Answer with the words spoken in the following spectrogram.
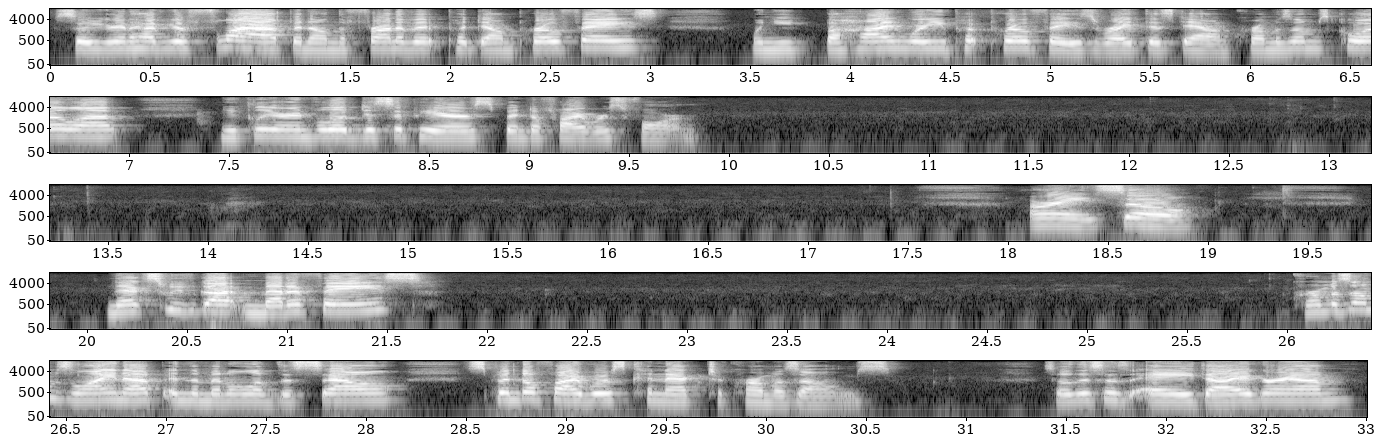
so you're going to have your flap and on the front of it put down prophase. When you, behind where you put prophase, write this down. Chromosomes coil up, nuclear envelope disappears, spindle fibers form. All right, so next we've got metaphase. Chromosomes line up in the middle of the cell. Spindle fibers connect to chromosomes. So this is a diagram.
